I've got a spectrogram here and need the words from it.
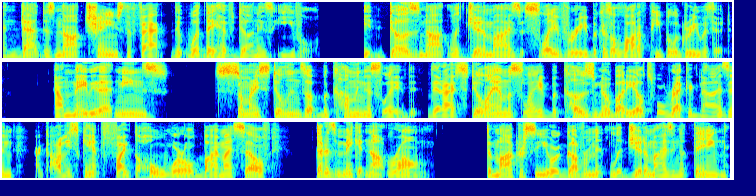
and that does not change the fact that what they have done is evil. It does not legitimize slavery because a lot of people agree with it. Now, maybe that means somebody still ends up becoming a slave, that, that I still am a slave because nobody else will recognize, and I obviously can't fight the whole world by myself, that doesn't make it not wrong. Democracy or government legitimizing a thing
